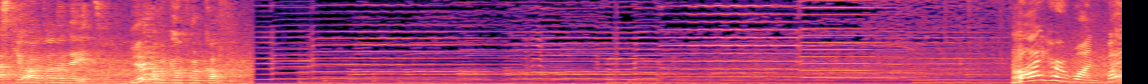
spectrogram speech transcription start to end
ask you out on a date. Yeah. I will go for coffee. Ah. Buy her one. Buy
